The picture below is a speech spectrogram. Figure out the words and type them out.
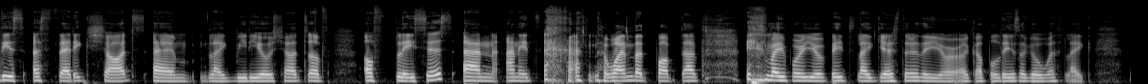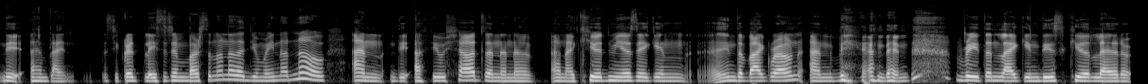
these aesthetic shots um like video shots of of places. And and it's and the one that popped up in my for you page like yesterday or a couple days ago was like the I'm like secret places in Barcelona that you may not know, and the, a few shots and then a, and a cute music in in the background, and and then written like in this cute letter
